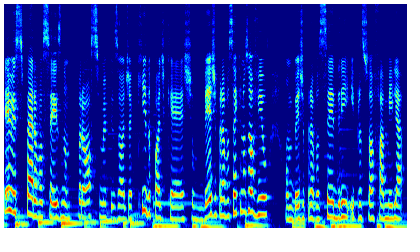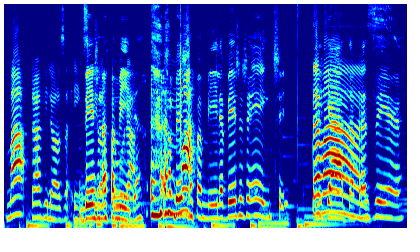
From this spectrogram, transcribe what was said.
eu espero vocês num próximo episódio aqui do podcast. Um beijo para você que nos ouviu. Um beijo para você, Dri, e para sua família maravilhosa e Beijo na família. beijo na família. Beijo, gente. Até Obrigada, mais. prazer.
